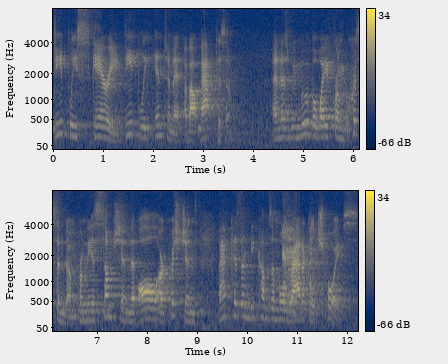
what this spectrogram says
deeply scary, deeply intimate about baptism. And as we move away from Christendom, from the assumption that all are Christians, baptism becomes a more radical choice.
